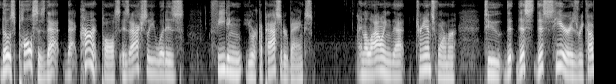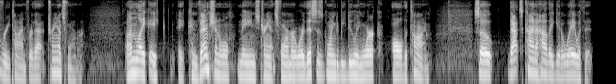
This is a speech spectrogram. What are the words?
those pulses that that current pulse is actually what is feeding your capacitor banks and allowing that transformer to th this this here is recovery time for that transformer unlike a a conventional mains transformer where this is going to be doing work all the time so that's kind of how they get away with it.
